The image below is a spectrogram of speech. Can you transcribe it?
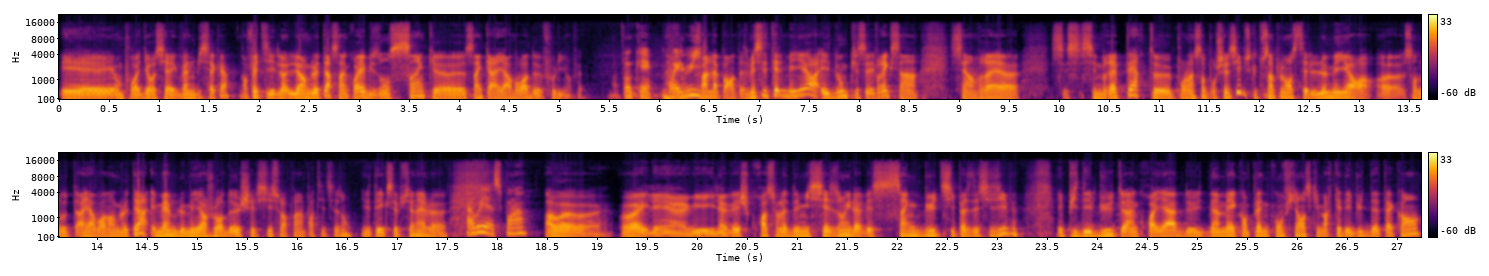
Et on pourrait dire aussi avec Van Bissaka. En fait, l'Angleterre, c'est incroyable. Ils ont 5 cinq, euh, cinq arrière droits de folie, en fait. Ok, lui. fin de la parenthèse. Mais c'était le meilleur, et donc c'est vrai que c'est un, un vrai, euh, c'est une vraie perte euh, pour l'instant pour Chelsea, parce que tout simplement c'était le meilleur, sans doute, arrière droit d'Angleterre, et même le meilleur joueur de Chelsea sur la première partie de saison. Il était exceptionnel. Ah oui, à ce point-là Ah ouais, ouais, ouais. ouais il, est, il avait, je crois, sur la demi-saison, il avait 5 buts, 6 passes décisives, et puis des buts incroyables d'un mec en pleine confiance qui marquait des buts d'attaquant,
